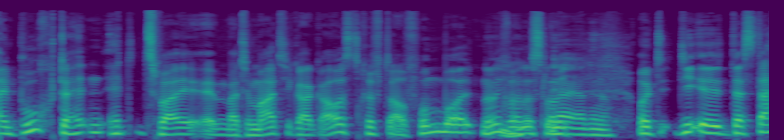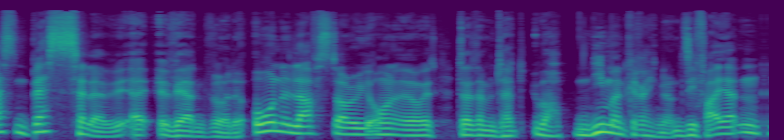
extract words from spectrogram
Ein Buch, da hätten, hätten zwei äh, Mathematiker Gauss trifft auf Humboldt, ne? Ich war das, glaub ich. Mhm. Ja, ja, genau. Und die, äh, dass das ein Bestseller äh, werden würde, ohne Love Story, ohne irgendwas, da- damit hat überhaupt niemand gerechnet. Und sie feierten,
